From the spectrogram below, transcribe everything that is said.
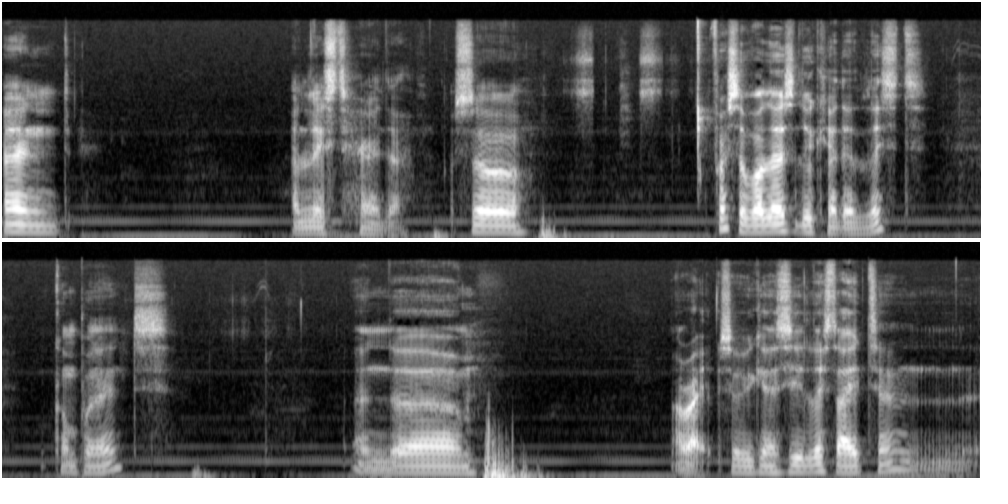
and a list header. So first of all let's look at the list component. And um, all right so we can see list item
